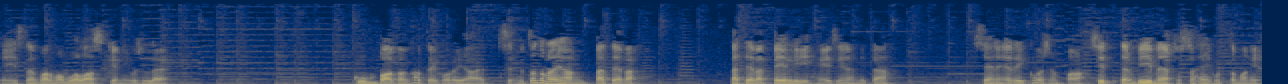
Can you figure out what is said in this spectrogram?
Ei sitä varmaan voi laskea niinku sille kumpaakaan kategoriaa. Et se nyt on ihan pätevä, pätevä peli, ei siinä mitään sen erikoisempaa. Sitten viime jaksossa heikuttamani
